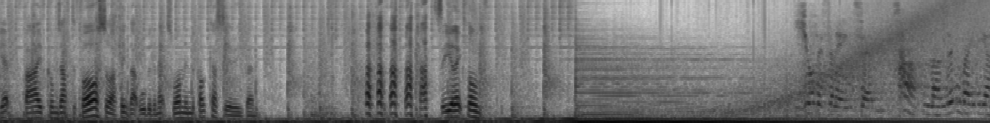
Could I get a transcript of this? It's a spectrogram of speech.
Yep, five comes after four, so I think that will be the next one in the podcast series, Ben. see you next month. You're listening to Tough London Radio.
